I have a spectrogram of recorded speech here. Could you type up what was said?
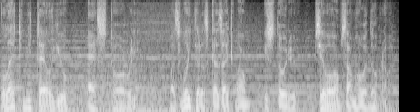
let me tell you a story. Позвольте рассказать вам историю. Всего вам самого доброго.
